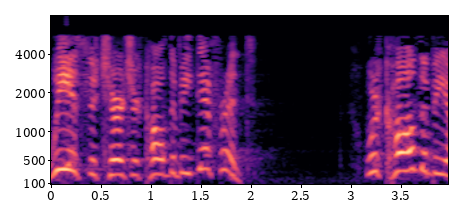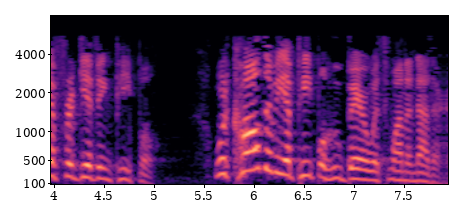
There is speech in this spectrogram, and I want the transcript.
We as the church are called to be different. We're called to be a forgiving people. We're called to be a people who bear with one another.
